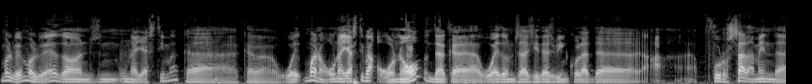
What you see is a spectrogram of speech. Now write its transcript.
Molt bé, molt bé. Doncs una llàstima que... que We- bueno, una llàstima o no de que Wedons hagi desvinculat de, forçadament de,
